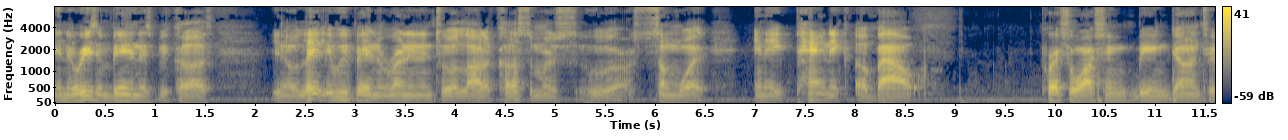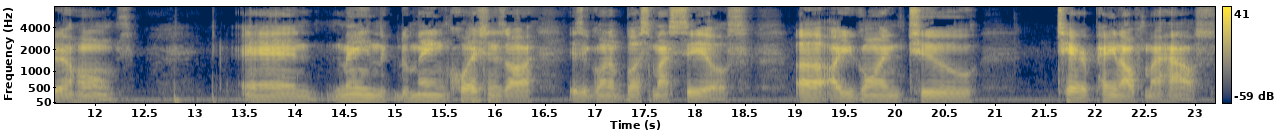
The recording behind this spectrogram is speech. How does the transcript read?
And the reason being is because you know, lately we've been running into a lot of customers who are somewhat in a panic about pressure washing being done to their homes. And main the main questions are is it going to bust my seals? Uh, are you going to tear paint off my house?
